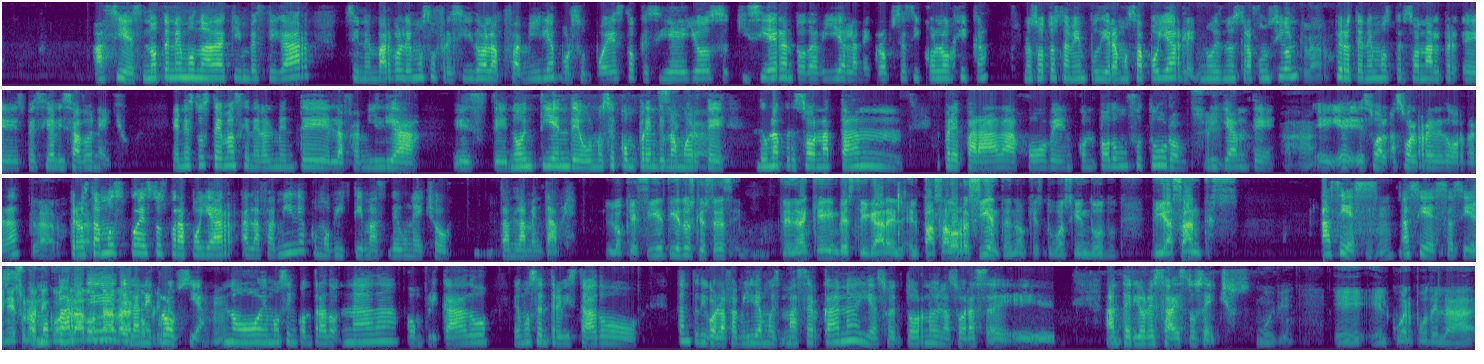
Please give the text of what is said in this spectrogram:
Así es, no tenemos nada que investigar, sin embargo le hemos ofrecido a la familia, por supuesto, que si ellos quisieran todavía la necropsia psicológica, nosotros también pudiéramos apoyarle. No es nuestra función, Claro. pero tenemos personal per- eh, especializado en ello. En estos temas generalmente la familia este, no entiende o no se comprende una muerte de una persona tan preparada, joven, con todo un futuro brillante eh, eh, a su alrededor, ¿verdad? Claro. Pero estamos puestos para apoyar a la familia como víctimas de un hecho tan lamentable. Lo que sí entiendo es que ustedes tendrán que investigar el, pasado reciente, ¿no? Que estuvo haciendo días antes. Así es, así es, así es. En eso no han encontrado nada de la necropsia. No hemos encontrado nada complicado. Hemos entrevistado tanto digo a la familia más cercana y a su entorno en las horas eh, eh, anteriores a estos hechos. Muy bien. Eh, ¿El cuerpo de la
